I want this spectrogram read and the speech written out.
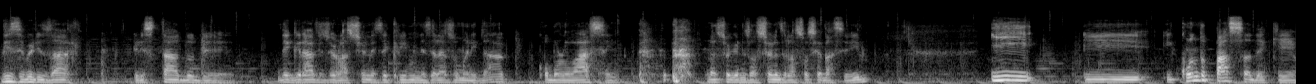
visibilizar o estado de, de graves violações de crimes de lesa humanidade, como lo hacen as organizações da sociedade civil. E, e, e quando passa de que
